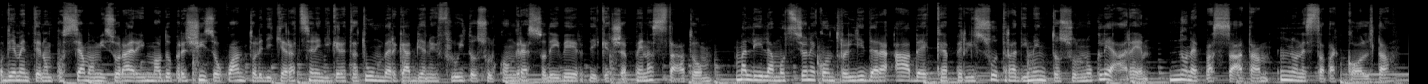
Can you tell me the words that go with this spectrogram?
Ovviamente non possiamo misurare in modo preciso quanto le dichiarazioni di Greta Thunberg abbiano influito sul congresso dei Verdi che c'è appena stato, ma lì la mozione contro il leader Habeck per il suo tradimento sul nucleare non è passata, non è stata accolta.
